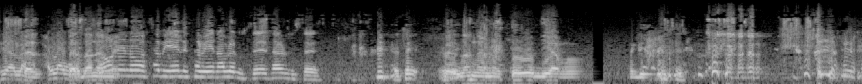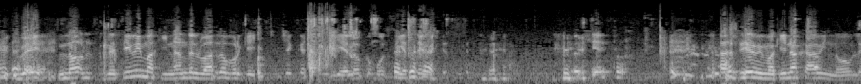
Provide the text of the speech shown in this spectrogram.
sí, habla. per- Habla, Hugo. perdónenme, No, no, no, está bien, está bien, hablen ustedes, hablen ustedes. Perdónenme, tuve un día muy. Güey, no, me sigo imaginando el vaso porque checa el hielo como siete veces. Lo siento. Así me imagino a Javi Noble.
